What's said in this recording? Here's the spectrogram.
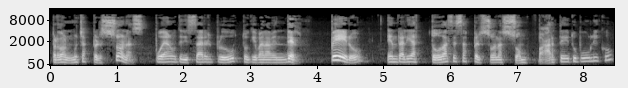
perdón, muchas personas puedan utilizar el producto que van a vender, pero en realidad todas esas personas son parte de tu público,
